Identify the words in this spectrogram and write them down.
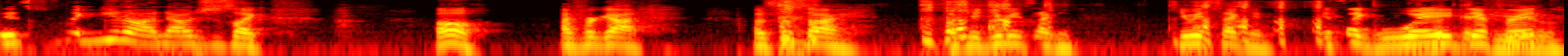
it's like you know and I was just like, oh I forgot. I'm so sorry. Okay, give me a second. Give me a second. It's like way Look different.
